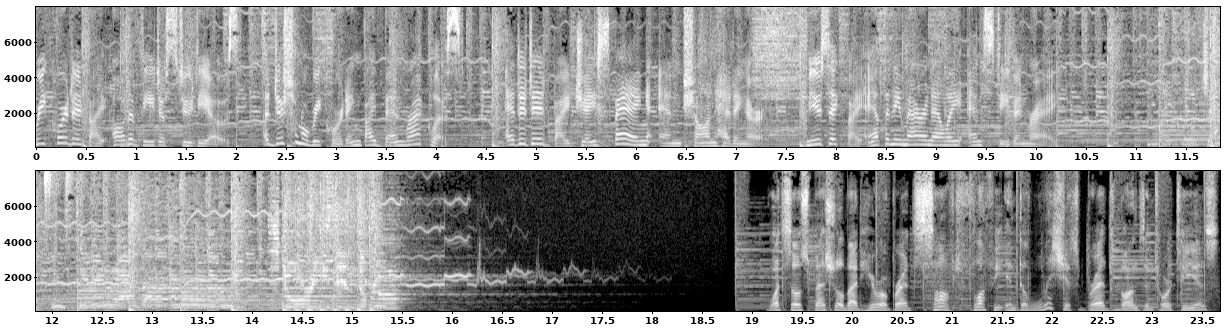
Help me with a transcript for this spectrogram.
recorded by Audavita Studios. Additional recording by Ben Rackless. Edited by Jay Spang and Sean Hedinger. Music by Anthony Marinelli and Stephen Ray. Michael Jackson's Thriller album. Stories in the room. What's so special about Hero Bread's soft, fluffy, and delicious breads, buns, and tortillas?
